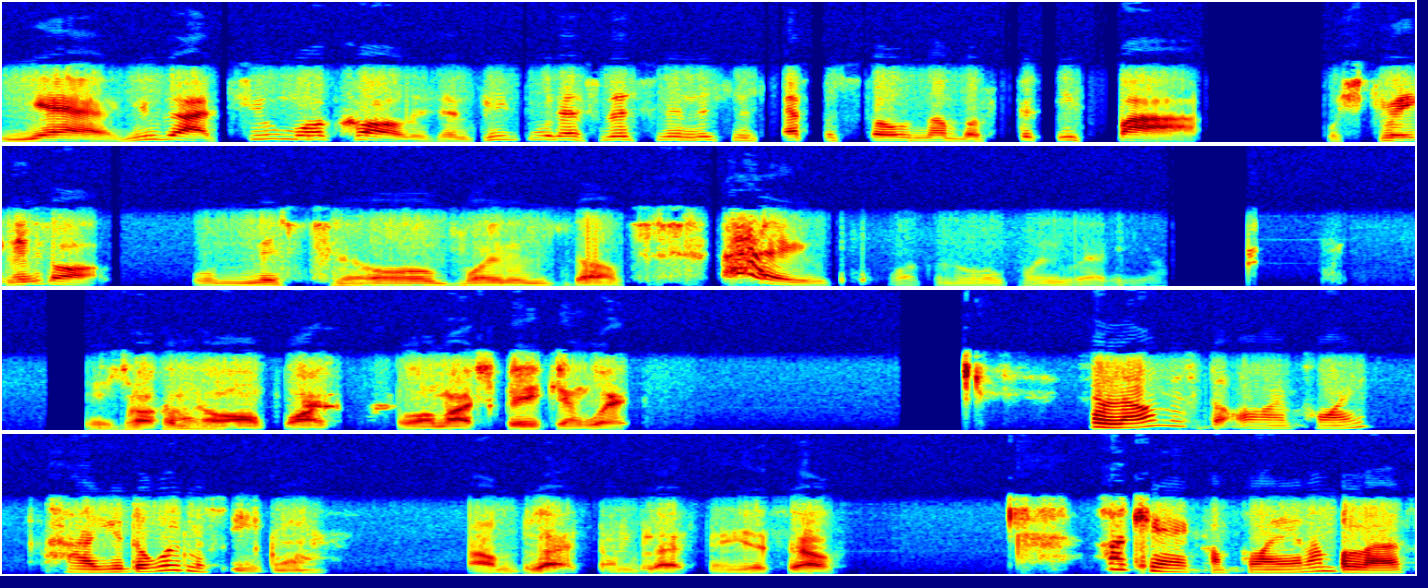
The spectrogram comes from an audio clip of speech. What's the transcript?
Yeah, you got two more callers. And people that's listening, this is episode number 55 with Straight mm-hmm. Talk with Mr. On Point himself. Hey, welcome to On Point Radio. Welcome to On Point. Who am I speaking with? Hello, Mr. On Point. How you doing this evening? I'm blessed. I'm blessed. And yourself? I can't complain. I'm blessed.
